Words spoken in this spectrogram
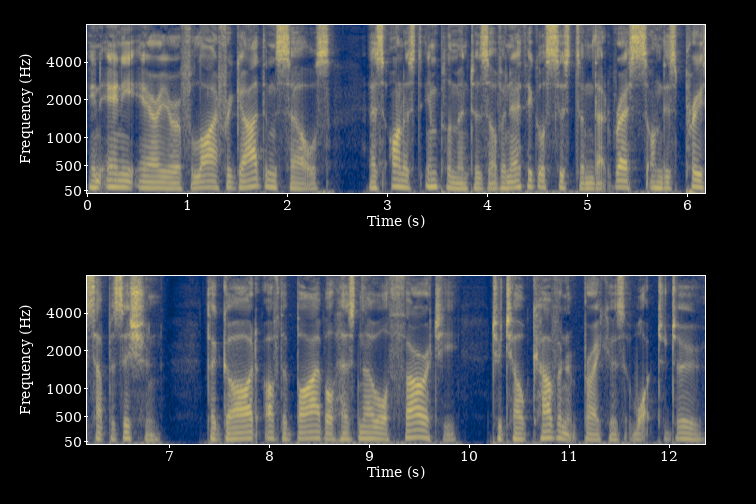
in any area of life regard themselves as honest implementers of an ethical system that rests on this presupposition the God of the Bible has no authority to tell covenant breakers what to do.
